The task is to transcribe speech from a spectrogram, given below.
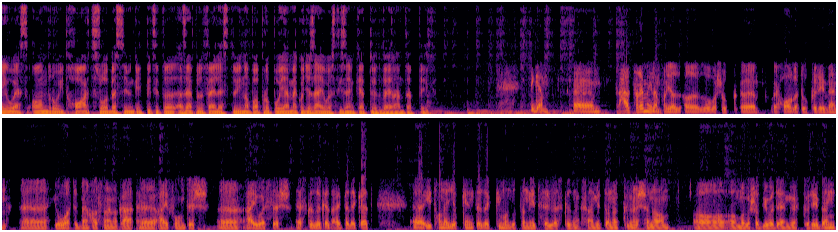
iOS Android harcról beszélünk egy picit az Apple fejlesztői nap apropóján, meg hogy az iOS 12-t bejelentették. Igen, Hát remélem, hogy az, az olvasók vagy hallgatók körében jóval többen használnak iPhone-t és iOS-es eszközöket, iPad-eket. Itthon egyébként ezek kimondottan népszerű eszköznek számítanak, különösen a, a, a magasabb jövedelműek körében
